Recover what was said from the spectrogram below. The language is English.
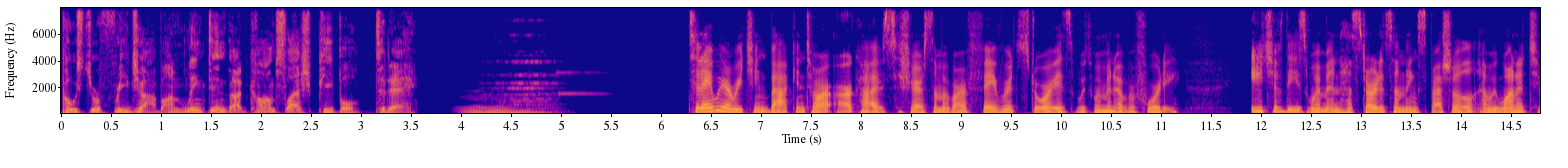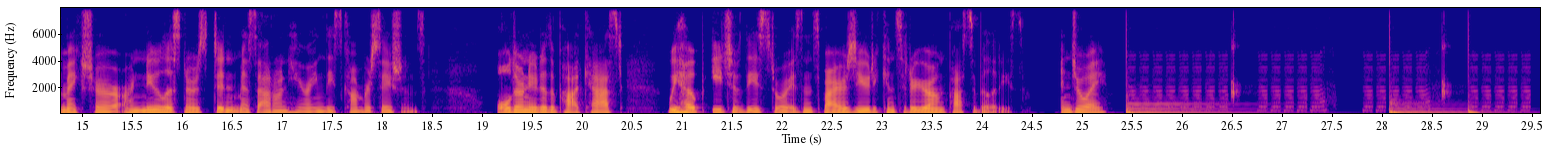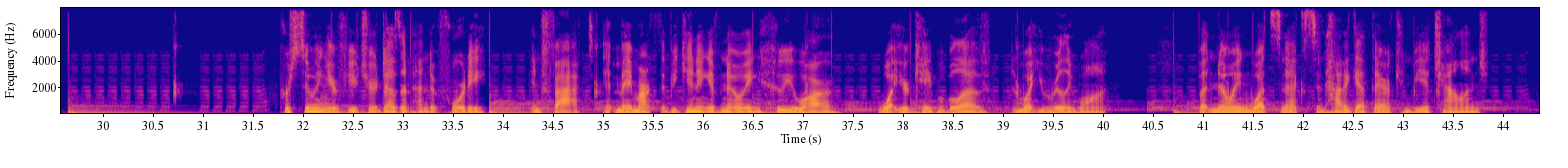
Post your free job on linkedin.com/people slash people today. Today, we are reaching back into our archives to share some of our favorite stories with women over 40. Each of these women has started something special, and we wanted to make sure our new listeners didn't miss out on hearing these conversations. Old or new to the podcast, we hope each of these stories inspires you to consider your own possibilities. Enjoy. Pursuing your future doesn't end at 40. In fact, it may mark the beginning of knowing who you are, what you're capable of, and what you really want. But knowing what's next and how to get there can be a challenge,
